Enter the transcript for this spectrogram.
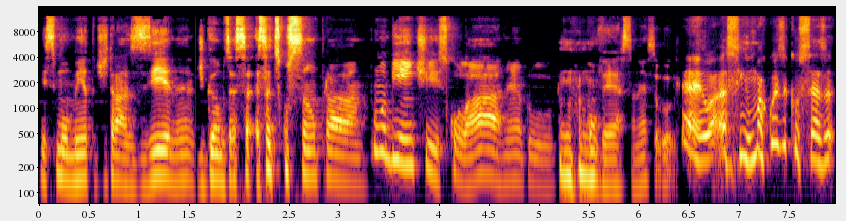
nesse momento de trazer, né, digamos, essa, essa discussão para um ambiente escolar, né, para Uhum. conversa, né? sobre- É, eu, assim, uma coisa que o César.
